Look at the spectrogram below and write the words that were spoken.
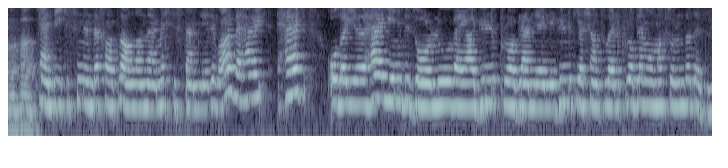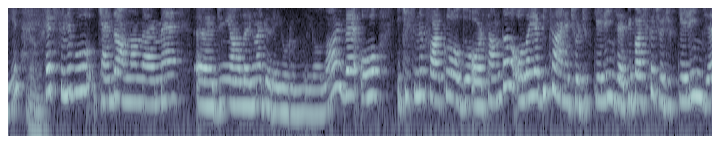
Aha. Kendi ikisinin de farklı anlam verme sistemleri var ve her her olayı, her yeni bir zorluğu veya günlük problemlerini, günlük yaşantılarını problem olmak zorunda da değil. Evet. Hepsini bu kendi anlam verme e, dünyalarına göre yorumluyorlar ve o ikisinin farklı olduğu ortamda olaya bir tane çocuk gelince, bir başka çocuk gelince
